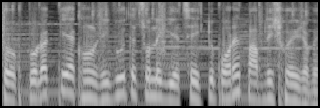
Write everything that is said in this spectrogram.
তো প্রোডাক্টটি এখন রিভিউতে চলে গিয়েছে একটু পরে পাবলিশ হয়ে যাবে।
